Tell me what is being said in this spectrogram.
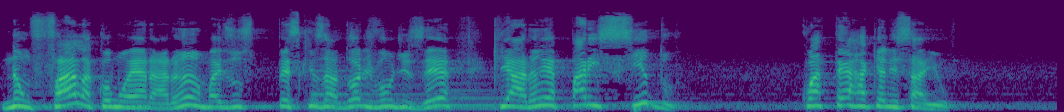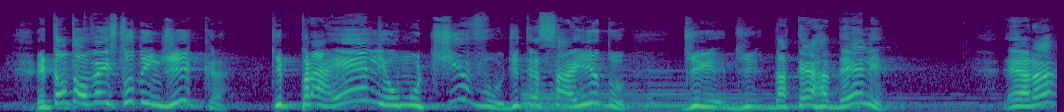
não fala como era Arã, mas os pesquisadores vão dizer que Arã é parecido com a terra que ele saiu. Então talvez tudo indica que para ele o motivo de ter saído de, de, da terra dele era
